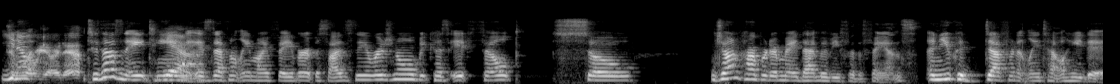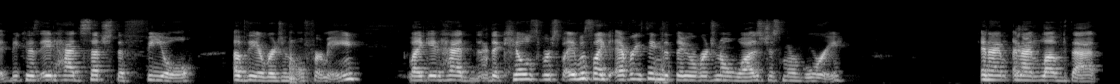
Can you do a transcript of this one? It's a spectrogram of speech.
You know, where we are now. 2018 Yeah. is definitely my favorite besides the original because it felt so John Carpenter made that movie for the fans and you could definitely tell he did because it had such the feel of the original for me like it had the, the kills were it was like everything that the original was just more gory and I and I loved that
